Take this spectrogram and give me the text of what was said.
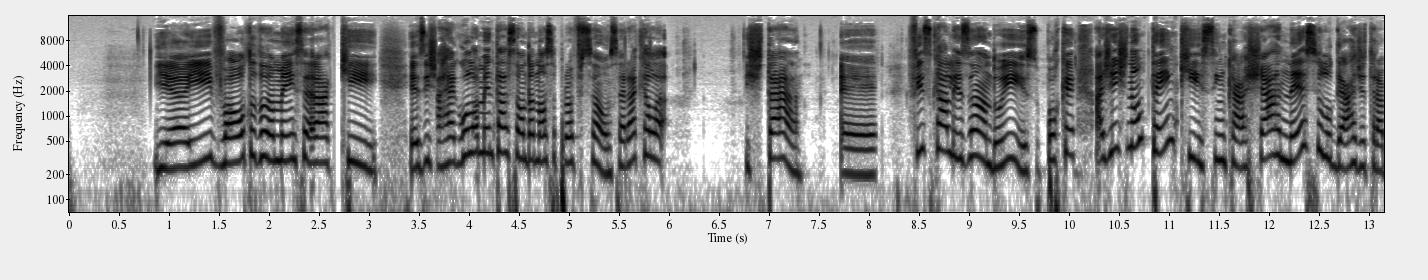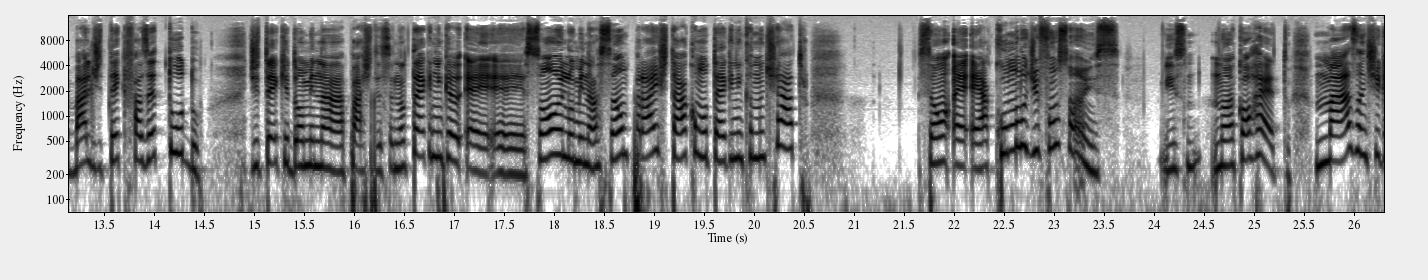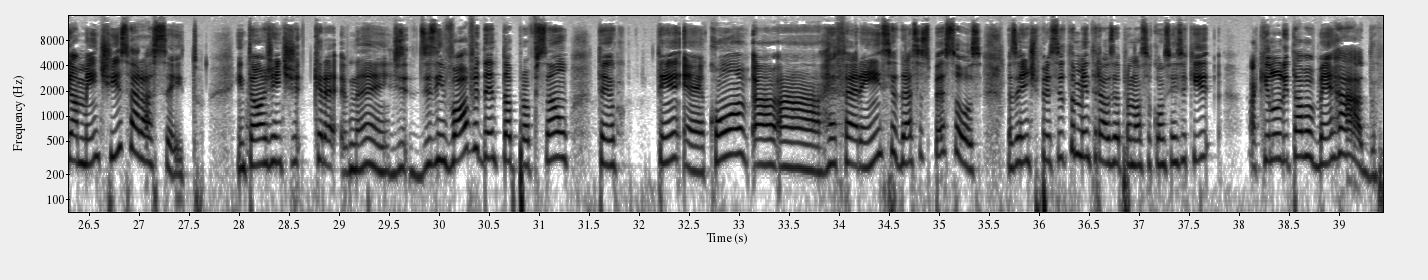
E aí volta também, será que existe a regulamentação da nossa profissão? Será que ela está é, fiscalizando isso? Porque a gente não tem que se encaixar nesse lugar de trabalho de ter que fazer tudo. De ter que dominar a parte da cena técnica, é, é, som, iluminação, para estar como técnica no teatro. São, é, é acúmulo de funções. Isso não é correto. Mas antigamente isso era aceito. Então a gente né, desenvolve dentro da profissão tem, é, com a, a, a, referência dessas pessoas. Mas a gente precisa também trazer para nossa consciência que aquilo ali estava bem errado.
